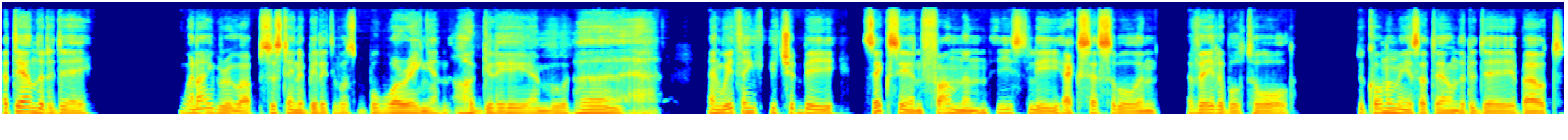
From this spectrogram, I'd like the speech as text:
at the end of the day, when I grew up, sustainability was boring and ugly and and we think it should be sexy and fun and easily accessible and available to all. Doconomy is at the end of the day about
